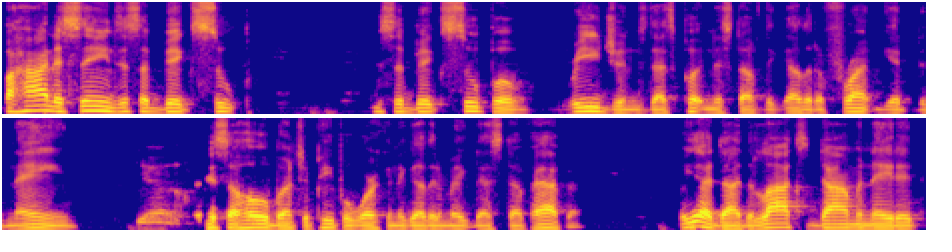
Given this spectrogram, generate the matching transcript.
behind the scenes. It's a big soup. It's a big soup of regions that's putting this stuff together. The front get the name. yeah, It's a whole bunch of people working together to make that stuff happen. But yeah, dog, the LOX dominated.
